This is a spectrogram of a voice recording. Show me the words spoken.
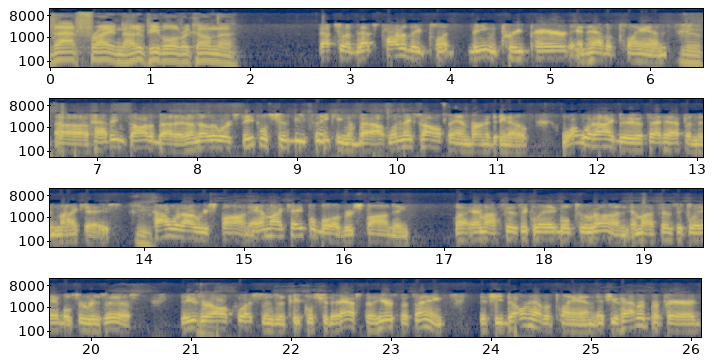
that frightened? How do people overcome that? That's what that's part of the pl- being prepared and have a plan. Yeah. Uh, having thought about it. In other words, people should be thinking about when they saw San Bernardino, what would I do if that happened in my case? How would I respond? Am I capable of responding? Uh, am I physically able to run? Am I physically able to resist? These are all questions that people should ask. But here's the thing: if you don't have a plan, if you haven't prepared,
